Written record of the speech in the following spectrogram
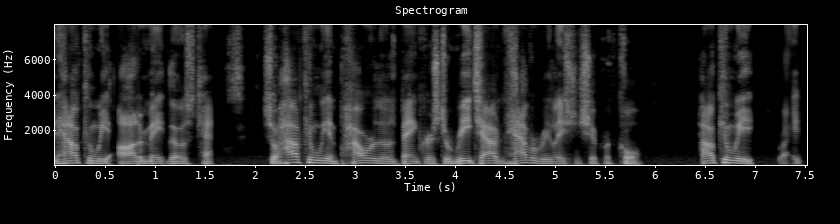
and how can we automate those tasks? So how can we empower those bankers to reach out and have a relationship with Cole? How can we, right,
